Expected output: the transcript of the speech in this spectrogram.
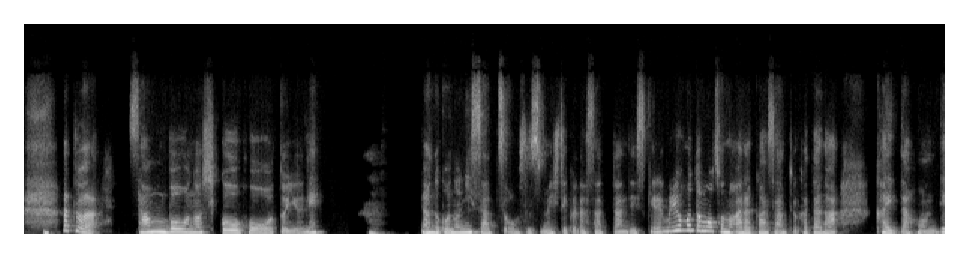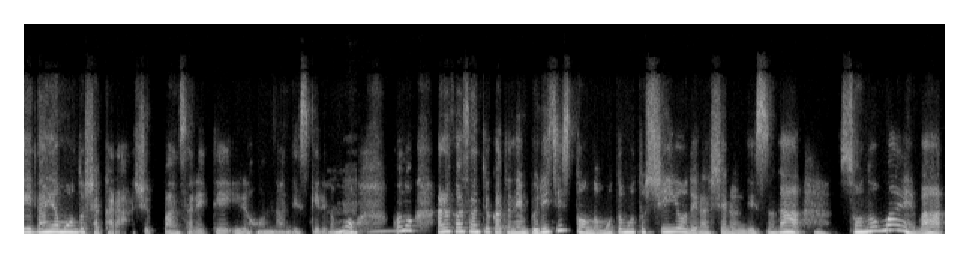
あとは参謀の思考法というねうん、あの、この2冊をお勧めしてくださったんですけれども、両方ともその荒川さんという方が書いた本で、ダイヤモンド社から出版されている本なんですけれども、この荒川さんという方ね、ブリヂストンのもともと CEO でいらっしゃるんですが、うんその前は、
